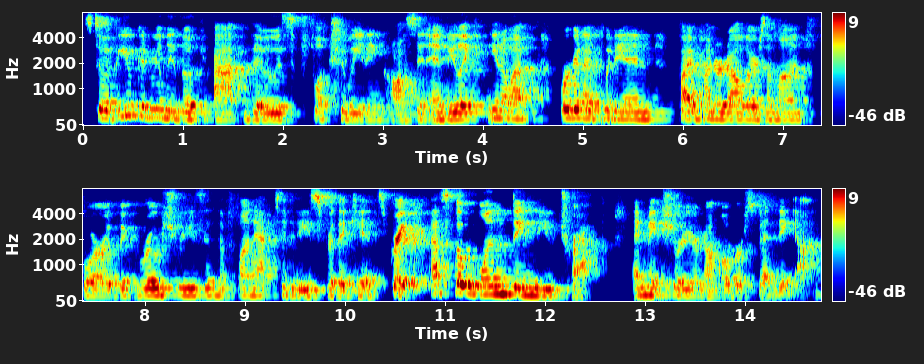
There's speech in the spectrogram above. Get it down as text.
So if you can really look at those fluctuating costs and, and be like, you know what, we're going to put in $500 a month for the groceries and the fun activities for the kids. Great. That's the one thing you track and make sure you're not overspending on.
